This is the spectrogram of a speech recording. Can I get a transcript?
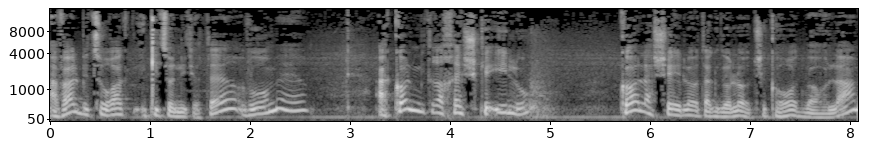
אבל בצורה קיצונית יותר, והוא אומר, הכל מתרחש כאילו כל השאלות הגדולות שקורות בעולם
